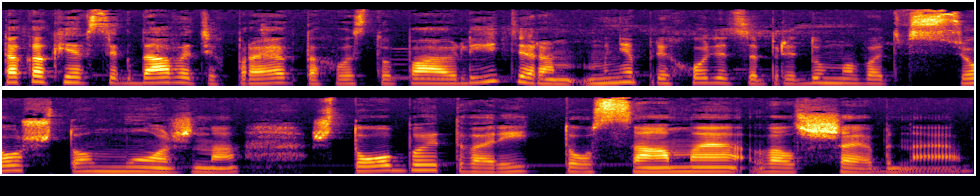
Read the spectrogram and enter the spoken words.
Так как я всегда в этих проектах выступаю лидером, мне приходится придумывать все, что можно, чтобы творить то самое волшебное.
